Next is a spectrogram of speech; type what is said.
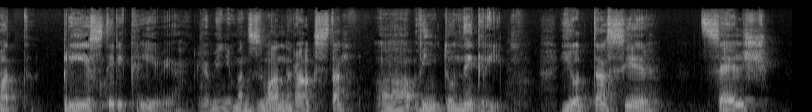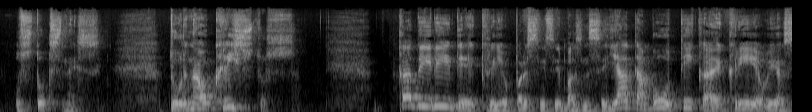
pat priesteri Krievijā, jo viņi man zvana, raksta, viņi to negrib, jo tas ir ceļš uz tūkstnesi. Tur nav Kristus. Kāda ir ideja Krievijas pareizticības baznīca? Ja tā būtu tikai Krievijas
